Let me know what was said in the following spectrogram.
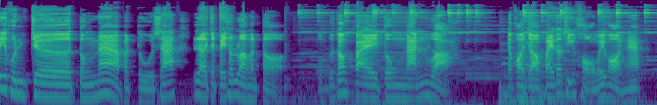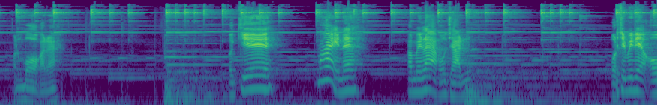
ที่คุณเจอตรงหน้าประตูซะเราจะไปทดลองกันต่อผมจะต้องไปตรงนั้นว่ะแต่ก่อนจะออกไปต้องทิ้งของไว้ก่อนนะ มันบอกอะนะ โอเค ไม่นะคาเมล่าของฉัน หมดใช่ไหมเนี่ยโอ้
